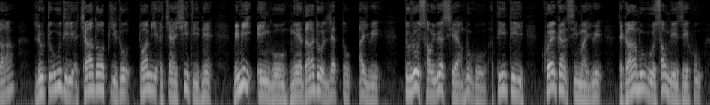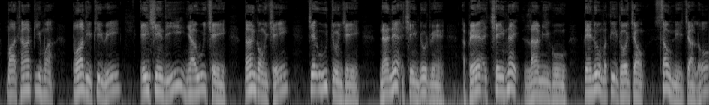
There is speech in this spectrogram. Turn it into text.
ကား၊လူတဦးသည် အခြားသောပြည်သို့ သွားမည်အကြံရှိသည်နှင့်၊မိမိအိမ်ကို ငယ်သားတို့လက်သို့ အပ်၍၊သူတို့ဆောင်ရွက်စရာအမှုကို အသီးအသီးခွဲခန့်စီမံ၍၊တံခါးမှူးကို စောင့်နေစေဟု မှာထားပြီးမှ သွားသည်ဖြစ်၍၊အိမ်ရှင်သည် ညဦးအချိန်၊ သန်းခေါင်အချိန်၊ကြက်ဦးတွန်ချိန်၊နံနက်အချိန်တို့တွင် အဘယ်အချိန်၌လာမည်ကို သင်တို့မသိသောကြောင့် စောင့်နေကြလော့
